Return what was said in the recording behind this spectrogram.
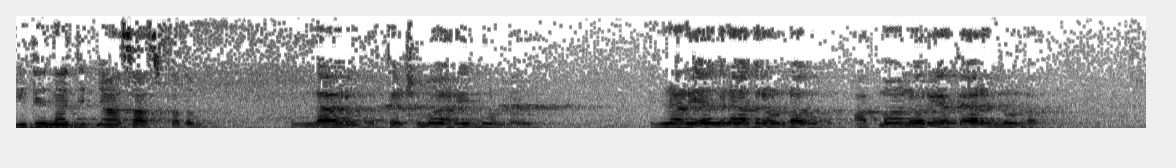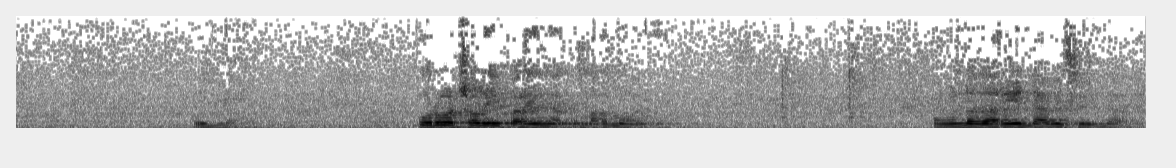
ഇത് ജിജ്ഞാസാസ്പദം. എല്ലാവരും പ്രത്യക്ഷമായി അറിയുന്നുണ്ട്. ഇതിനറിയാൻ അങ്ങനെ ആഗ്രഹം ഉണ്ടാവും. ആത്മാവിനെ അറിയാത്ത ആരെങ്കിലും ഉണ്ടാവും ഇല്ല. പൂർവക്ഷമാണ് ഈ പറയുന്നതൊക്കെ മറന്നുപോയി. അതുകൊണ്ട് അത് അറിയേണ്ട ആവശ്യമില്ല.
